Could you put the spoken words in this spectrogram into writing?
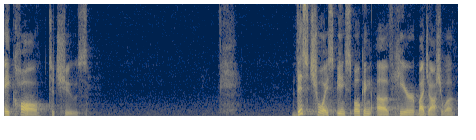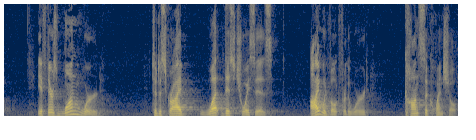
A call to choose. This choice being spoken of here by Joshua, if there's one word to describe what this choice is, I would vote for the word consequential.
